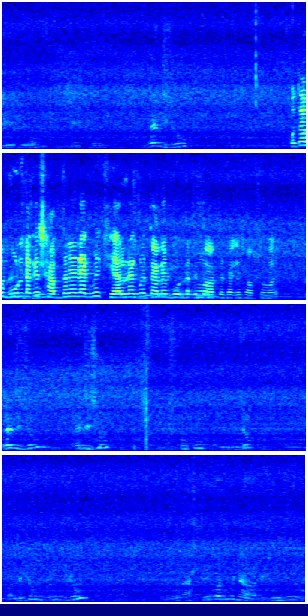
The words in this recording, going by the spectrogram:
জিজু জিজু। কোথায় বোনটাকে সাবধানে রাখবে খেয়াল রাখবে তারা বোনটাকে মারতে থাকে সবসময়। না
